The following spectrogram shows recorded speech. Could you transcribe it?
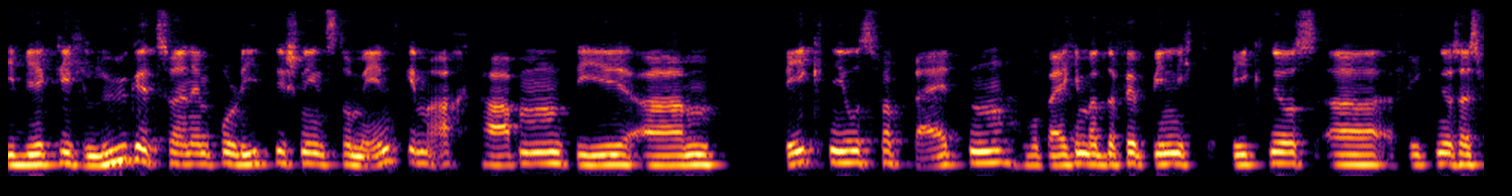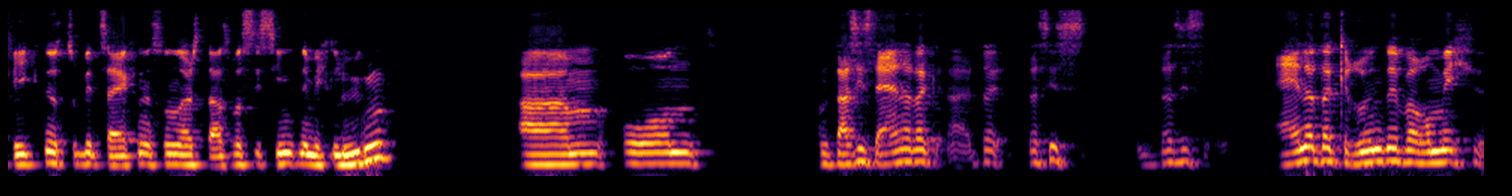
die wirklich Lüge zu einem politischen Instrument gemacht haben, die ähm, Fake News verbreiten, wobei ich immer dafür bin, nicht Fake News, äh, Fake News als Fake News zu bezeichnen, sondern als das, was sie sind, nämlich Lügen. Ähm, und, und das ist einer der, das ist, das ist einer der Gründe, warum ich,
